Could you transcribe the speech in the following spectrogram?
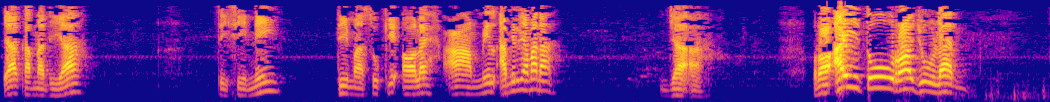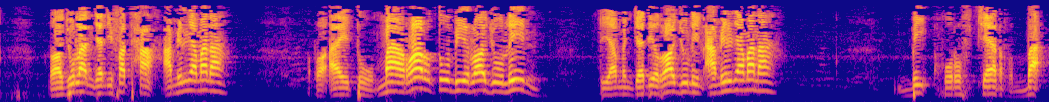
Ya, karena dia di sini dimasuki oleh amil. Amilnya mana? Ja'a. Ra'aitu rajulan. Rajulan jadi fathah. Amilnya mana? Ra'aitu. Marartu bi rajulin. Dia menjadi rajulin. Amilnya mana? Bi huruf jar. Ba.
